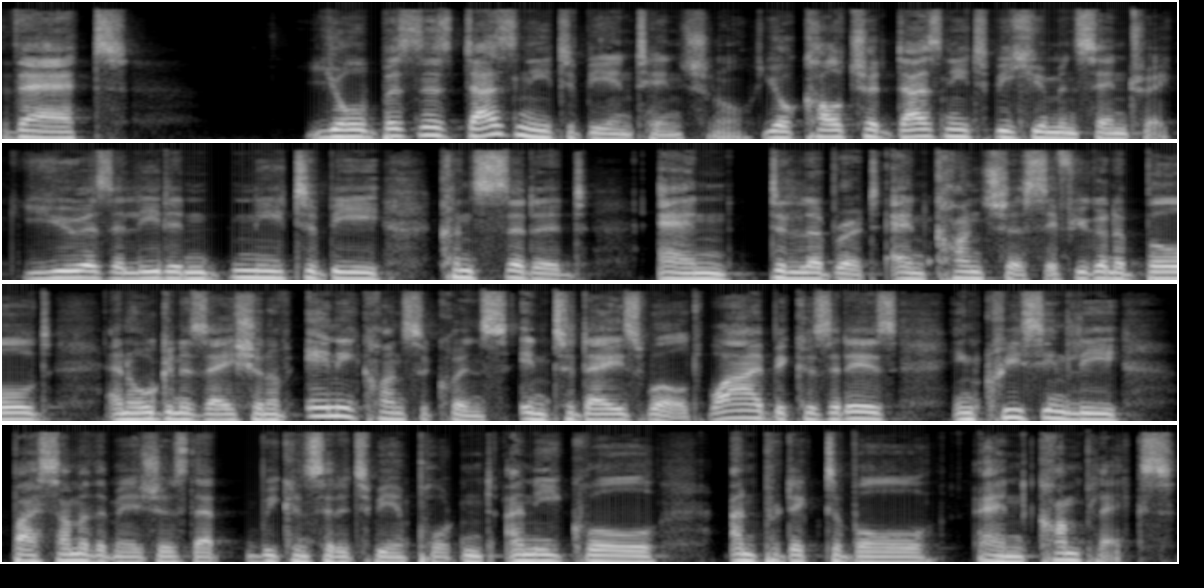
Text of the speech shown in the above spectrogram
that your business does need to be intentional. Your culture does need to be human centric. You as a leader need to be considered and deliberate and conscious if you're going to build an organization of any consequence in today's world. Why? Because it is increasingly by some of the measures that we consider to be important, unequal, unpredictable, and complex.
